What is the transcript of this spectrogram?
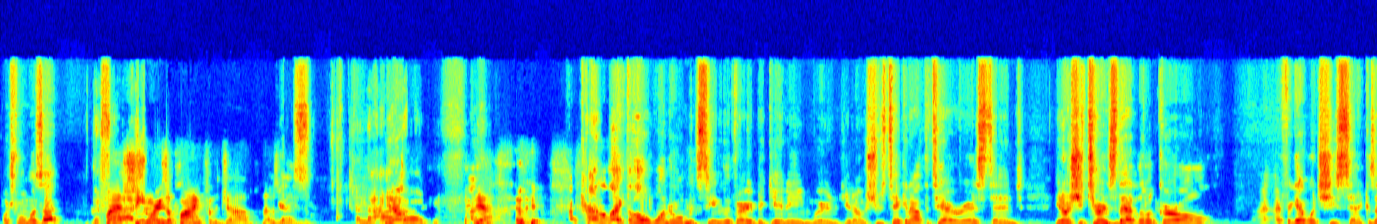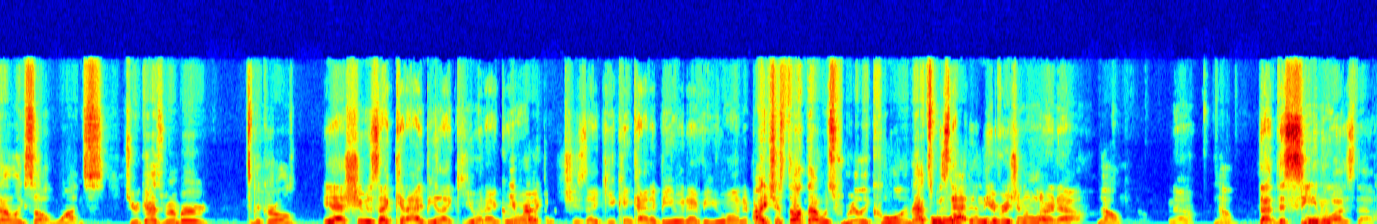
Which one was that? The flash, flash scene where he's applying for the job. That was Yes. amazing. And the hot You know- dog. Yeah. I kind of like the whole Wonder Woman scene in the very beginning where you know she was taking out the terrorist and you know she turns to that little girl. I, I forget what she said because I only saw it once. Do you guys remember the girl? Yeah, she was like, "Can I be like you when I grow You're up?" And she's like, "You can kind of be whatever you want to be." I just thought that was really cool, and that's was more, that in the original or no? no, No, no. that the scene was though.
